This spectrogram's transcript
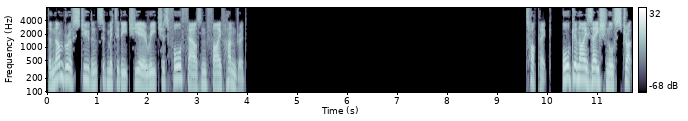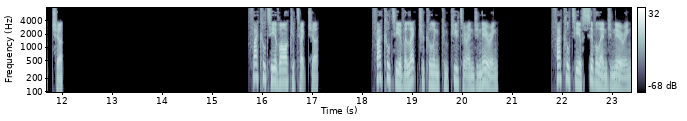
The number of students admitted each year reaches 4,500. Topic: Organizational structure. Faculty of Architecture Faculty of Electrical and Computer Engineering Faculty of Civil Engineering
